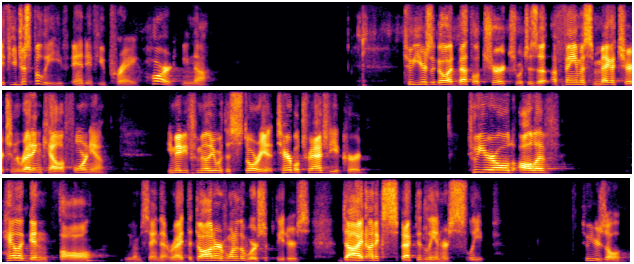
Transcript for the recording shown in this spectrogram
if you just believe, and if you pray hard enough two years ago at Bethel Church, which is a, a famous megachurch in Redding, California. You may be familiar with the story. A terrible tragedy occurred. Two year old Olive Heiligenthal, I believe I'm saying that right, the daughter of one of the worship leaders, died unexpectedly in her sleep. Two years old.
